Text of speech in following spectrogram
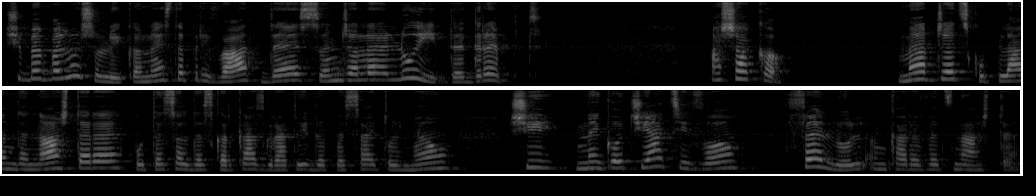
și bebelușului, că nu este privat de sângele lui, de drept. Așa că, mergeți cu plan de naștere, puteți să-l descărcați gratuit de pe site-ul meu și negociați-vă felul în care veți naște.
